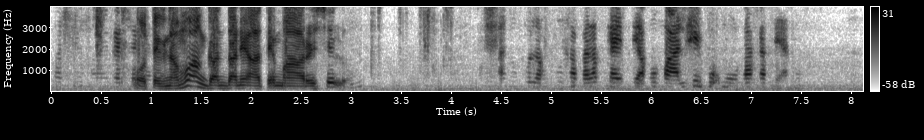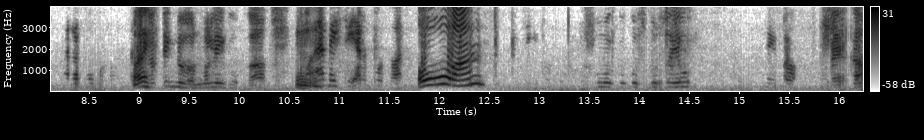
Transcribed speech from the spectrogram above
Pati yung mga ganda- o tignan mo, ang ganda ni Ate Maricel. oh. ano ko lang po sa balat kahit di ako maligo muna kasi ano para po ako. Ay. Dating doon, maligo ka. Mm. Ay, may CR po doon. Oo ah. Sige po. Magkukuskus sa'yo. Sige po. Kaya ka?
